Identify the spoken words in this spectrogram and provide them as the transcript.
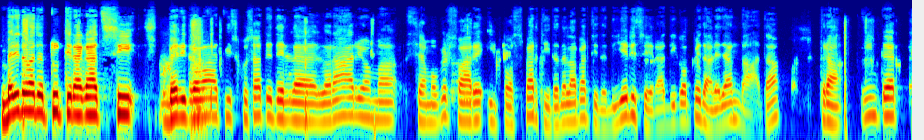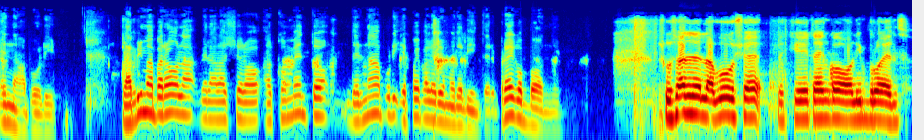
Ben ritrovati a tutti ragazzi, ben ritrovati, scusate dell'orario ma stiamo per fare il post partita della partita di ieri sera di Coppa Italia di andata tra Inter e Napoli. La prima parola ve la lascerò al commento del Napoli e poi parleremo dell'Inter. Prego Bonni. Scusate della voce perché tengo l'influenza.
